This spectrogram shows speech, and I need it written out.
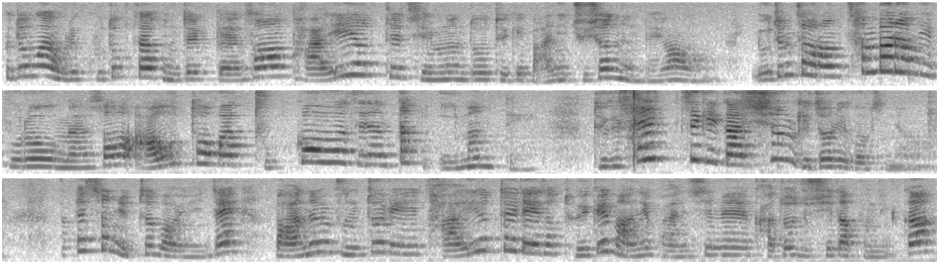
그동안 우리 구독자분들께서 다이어트 질문도 되게 많이 주셨는데요. 요즘처럼 찬바람이 불어오면서 아우터가 두꺼워지는 딱 이맘때 되게 살찌기가 쉬운 계절이거든요. 패션 유튜버인데 많은 분들이 다이어트에 대해서 되게 많이 관심을 가져주시다 보니까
